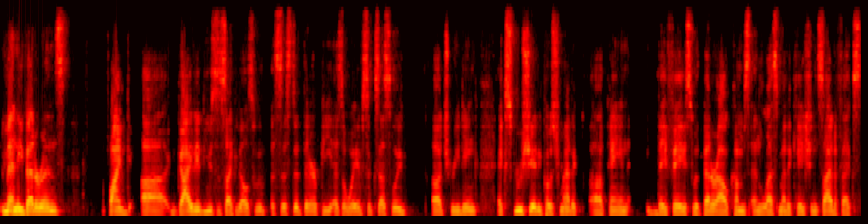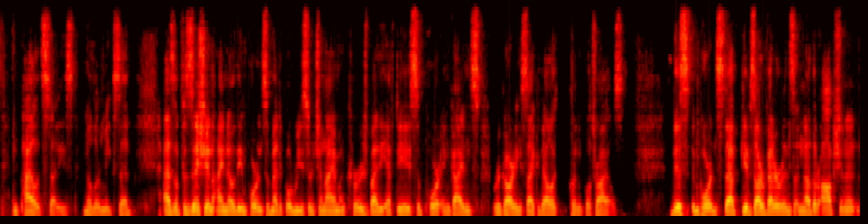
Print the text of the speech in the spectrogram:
Many veterans find uh, guided use of psychedelics with assisted therapy as a way of successfully uh, treating excruciating post-traumatic uh, pain they face with better outcomes and less medication side effects in pilot studies, Miller Meek said. As a physician, I know the importance of medical research and I am encouraged by the FDA's support and guidance regarding psychedelic clinical trials. This important step gives our veterans another option and,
